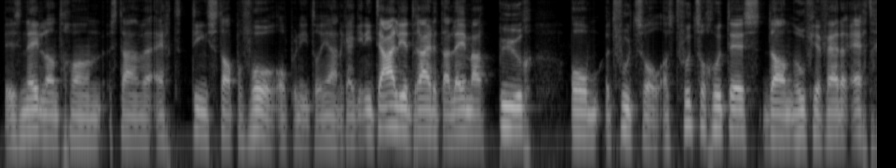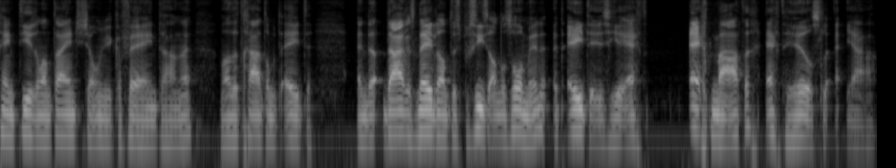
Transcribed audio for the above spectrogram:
is Nederland gewoon, staan we echt tien stappen voor op een Italiaan. Kijk, in Italië draait het alleen maar puur om het voedsel. Als het voedsel goed is, dan hoef je verder echt geen tierenlantijntjes om je café heen te hangen. Want het gaat om het eten. En da- daar is Nederland dus precies andersom in. Het eten is hier echt, echt matig. Echt heel slecht. Ja,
